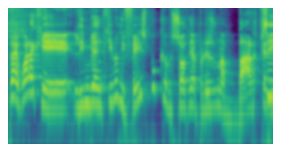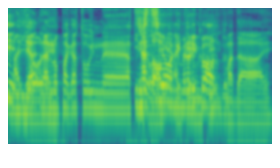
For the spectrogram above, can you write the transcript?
Beh, guarda che l'imbianchino di Facebook so che ha preso una barca Sì, di milioni. l'hanno pagato in, eh, In azioni, azioni, ai me lo tempi? ricordo. Ma dai.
